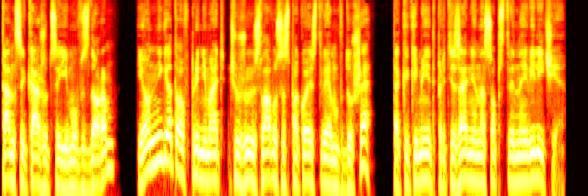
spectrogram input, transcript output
Танцы кажутся ему вздором, и он не готов принимать чужую славу со спокойствием в душе, так как имеет притязание на собственное величие.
